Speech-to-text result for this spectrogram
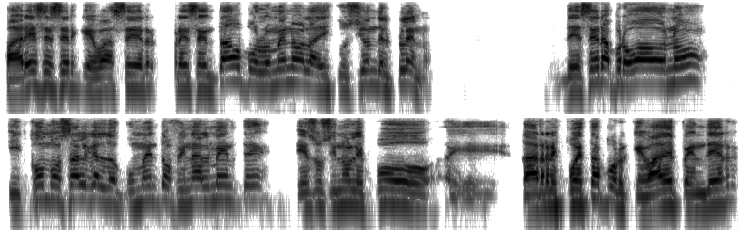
parece ser que va a ser presentado por lo menos a la discusión del Pleno. De ser aprobado o no, y cómo salga el documento finalmente, eso sí no les puedo eh, dar respuesta porque va a depender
